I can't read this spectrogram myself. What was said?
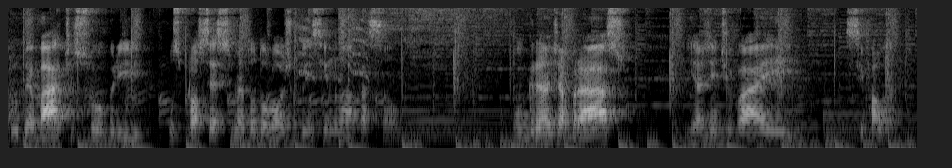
do debate sobre os processos metodológicos do ensino na natação. Um grande abraço e a gente vai se falando.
